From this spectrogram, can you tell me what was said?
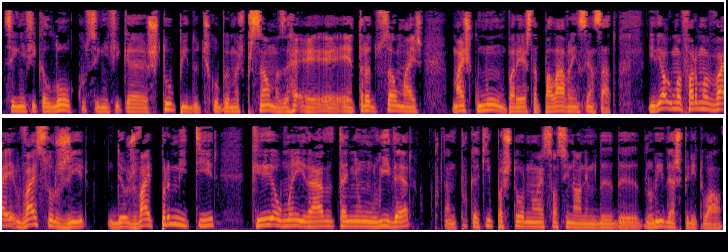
significa louco, significa estúpido, desculpa uma expressão, mas é, é, é, a tradução mais, mais comum para esta palavra insensato. E de alguma forma vai, vai surgir, Deus vai permitir que a humanidade tenha um líder, Portanto, porque aqui pastor não é só sinónimo de, de, de líder espiritual,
